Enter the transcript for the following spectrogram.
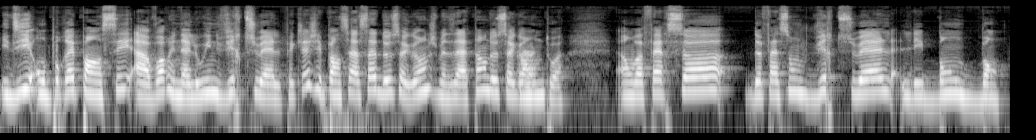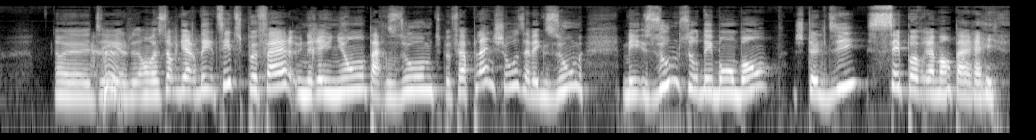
Il dit, on pourrait penser à avoir une Halloween virtuelle. Fait que là, j'ai pensé à ça deux secondes. Je me disais, attends deux secondes, toi. On va faire ça de façon virtuelle, les bonbons. Euh, on va se regarder. Tu sais, tu peux faire une réunion par Zoom, tu peux faire plein de choses avec Zoom, mais Zoom sur des bonbons, je te le dis, c'est pas vraiment pareil.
